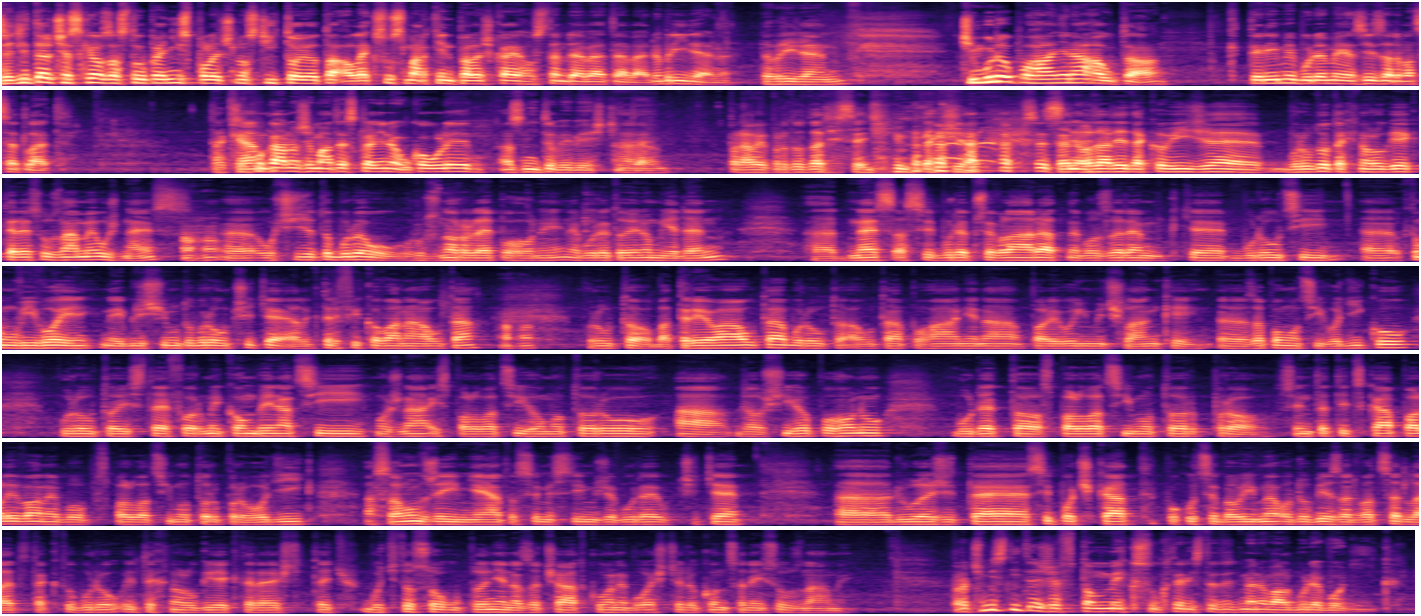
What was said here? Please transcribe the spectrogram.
Ředitel českého zastoupení společností Toyota a Lexus Martin Peleška je hostem DVTV. Dobrý den. Dobrý den. Čím budou poháněná auta, kterými budeme jezdit za 20 let? Tak Předpokládám, že máte skleněnou kouli a z ní to vyvěštíte. A právě proto tady sedím, takže ten odhad je takový, že budou to technologie, které jsou známé už dnes. Aha. Eh, určitě to budou různorodé pohony, nebude to jenom jeden. Eh, dnes asi bude převládat, nebo vzhledem k, tě budoucí, eh, k tomu vývoji nejbližšímu, to budou určitě elektrifikovaná auta. Aha. Budou to bateriová auta, budou to auta poháněna palivovými články za pomocí vodíku, budou to jisté formy kombinací, možná i spalovacího motoru a dalšího pohonu. Bude to spalovací motor pro syntetická paliva nebo spalovací motor pro vodík. A samozřejmě, já to si myslím, že bude určitě eh, důležité si počkat, pokud se bavíme o době za 20 let, tak to budou i technologie, které ještě teď buď to jsou úplně na začátku, nebo ještě dokonce nejsou známy. Proč myslíte, že v tom mixu, který jste teď jmenoval, bude vodík?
